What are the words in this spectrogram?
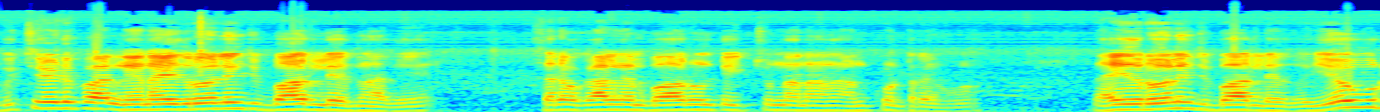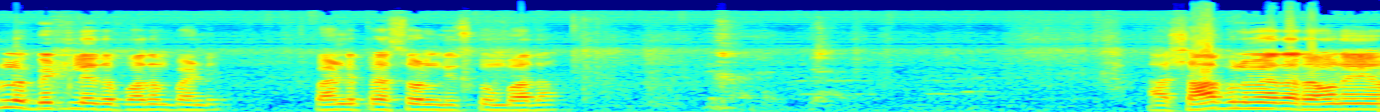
బుచ్చిరెడ్డిపాలెం నేను ఐదు రోజుల నుంచి బారు లేదు నాది. సరే ఒకవేళ నేను బారు ఉంటే ఇచ్చున్నాను అని అనుకుంటారేమో. ఐదు రోజుల నుంచి బారు లేదు. ఏ ఊర్లో బెడ్ లేదు పదం పండి? పండి ప్రెస్ వాళ్ళని తీసుకొని పోదాం. ఆ షాపుల మీద రవణయ్య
